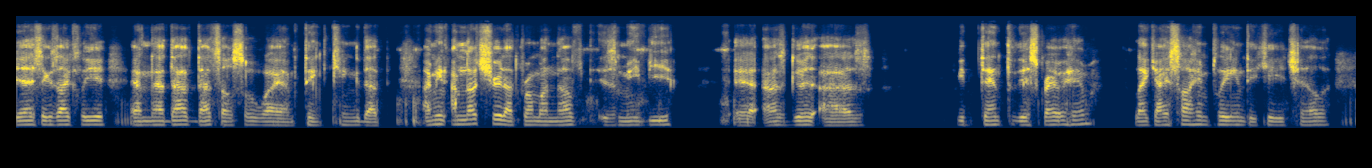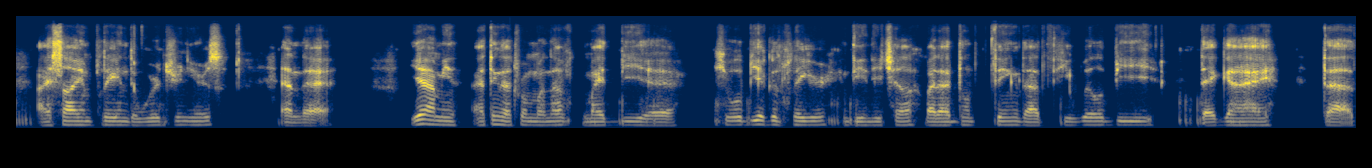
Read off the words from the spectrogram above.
yes, exactly, and uh, that that's also why I'm thinking that. I mean, I'm not sure that Romanov is maybe uh, as good as we tend to describe him. Like I saw him play in the KHL, I saw him play in the World Juniors, and uh, yeah, I mean, I think that Romanov might be uh, he will be a good player in the NHL, but I don't think that he will be that guy that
